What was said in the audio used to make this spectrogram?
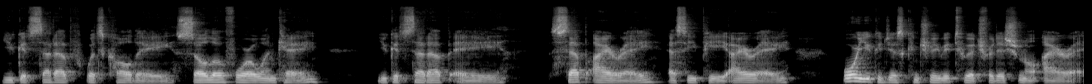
You could set up what's called a solo 401k. You could set up a SEP IRA, SEP IRA, or you could just contribute to a traditional IRA.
